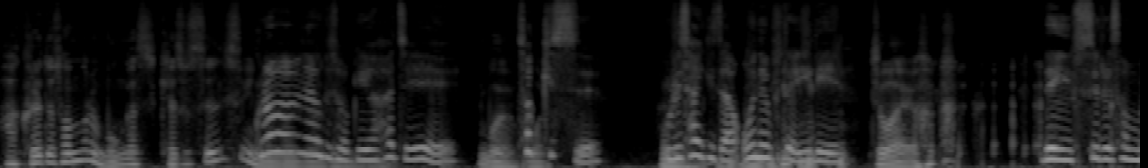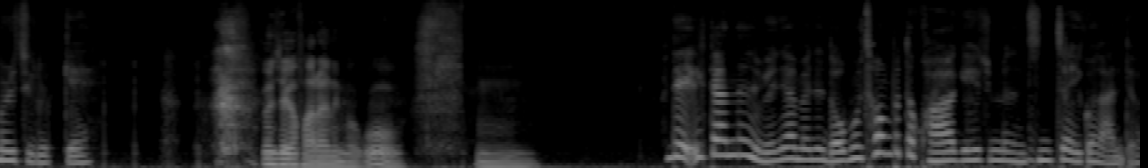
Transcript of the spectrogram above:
아 그래도 선물은 뭔가 쓰- 계속 쓸 수 있는 그러면 거죠. 저기 하지. 뭐요? 첫 뭐- 키스. 우리 음. 사귀자. 오늘부터 1일. 좋아요. 내 입술을 선물 줄게. 그건 제가 바라는 거고. 음. 근데 일단은 왜냐하면 너무 처음부터 과하게 해주면 진짜 이건 안 돼요.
